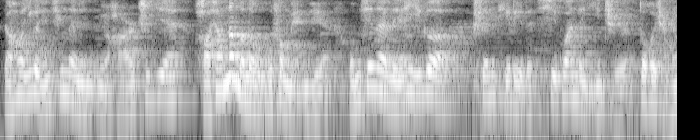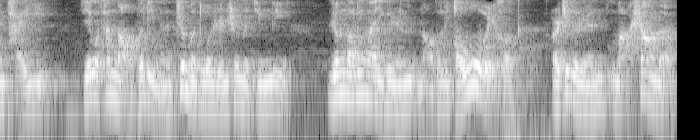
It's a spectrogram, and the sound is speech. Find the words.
然后一个年轻的女孩之间好像那么的无缝连接。我们现在连一个身体里的器官的移植都会产生排异。结果他脑子里面这么多人生的经历，扔到另外一个人脑子里毫无违和感，而这个人马上的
